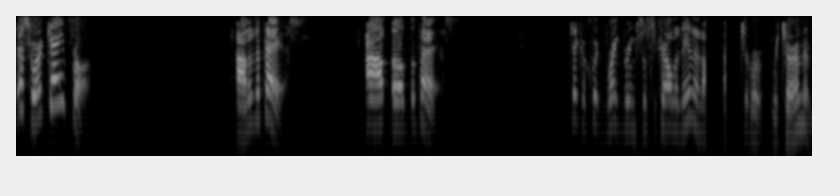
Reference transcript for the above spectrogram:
That's where it came from. Out of the past. Out of the past. Take a quick break, bring Sister Carolyn in, and I'll return and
